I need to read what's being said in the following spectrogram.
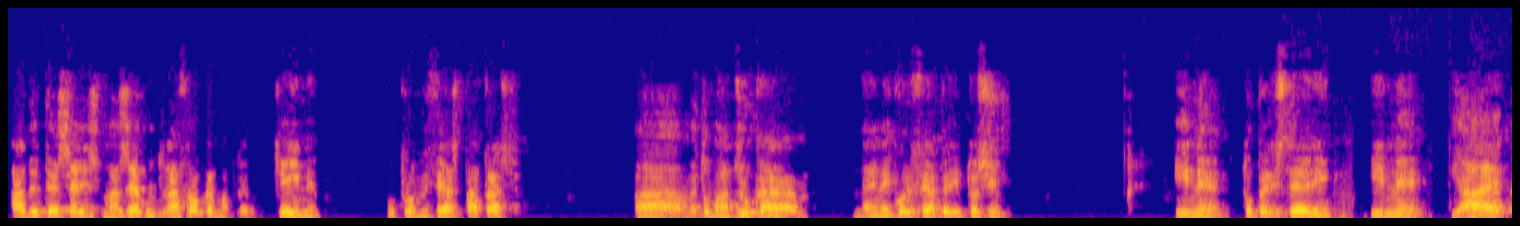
άντε τέσσερις, μαζεύουν την αφρόκρεμα πλέον. Και είναι ο Προμηθέας Πάτρας, με το Ματζούκα να είναι η κορυφαία περίπτωση, είναι το Περιστέρι, είναι η ΑΕΚ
